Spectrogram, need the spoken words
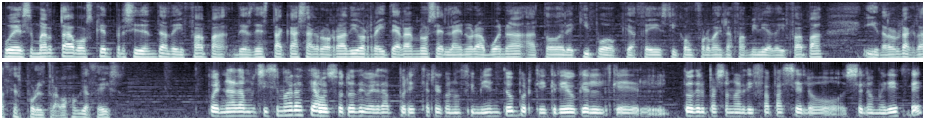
Pues Marta Bosquet, presidenta de IFAPA, desde esta casa Agroradio, reiterarnos en la enhorabuena a todo el equipo que hacéis y conformáis la familia de IFAPA y daros las gracias por el trabajo que hacéis. Pues nada, muchísimas gracias a vosotros de verdad por este reconocimiento, porque creo que, todo el personal de IFAPA se lo, se lo merece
